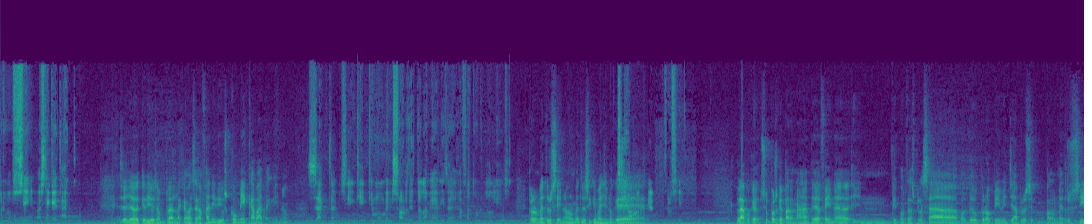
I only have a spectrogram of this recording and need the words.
però sí, va ser aquest any. És allò que dius, en plan, l'acabes agafant i dius, com he acabat aquí, no? Exacte, sí, en quin, quin moment sòrdid de la meva vida he agafat un rodalies. Però el metro sí, no? El metro sí que imagino que... Però sí. Clar, perquè suposo que per anar a la teva feina mm, t'hi pots desplaçar pel teu propi mitjà, però si, pel metro sí,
